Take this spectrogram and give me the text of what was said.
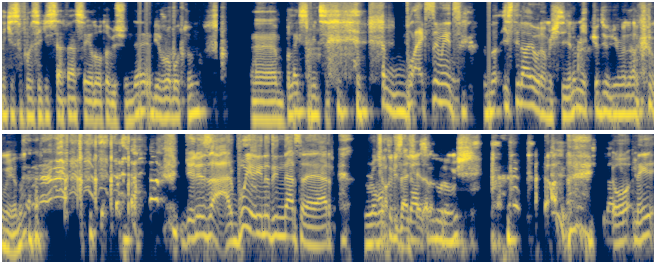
1208 sefer sayılı otobüsünde bir robotun e, Blacksmith Blacksmith. istilaya uğramış diyelim. Kötü cümleler kurmayalım. Gülüzar bu yayını dinlersen eğer Robotun istilasına uğramış. o ne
